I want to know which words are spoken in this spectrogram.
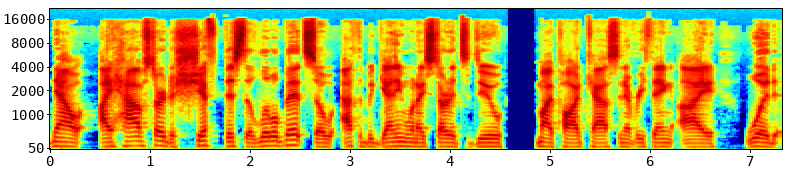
Now, I have started to shift this a little bit. So at the beginning, when I started to do my podcast and everything, I would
